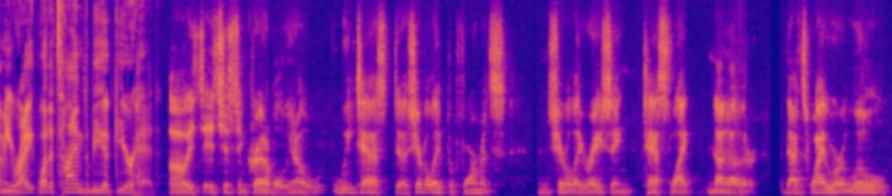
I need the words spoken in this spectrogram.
I mean, right? What a time to be a gearhead. Oh, it's, it's just incredible. You know, we test uh, Chevrolet performance and Chevrolet racing tests like none other. That's why we're a little,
